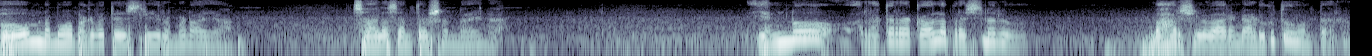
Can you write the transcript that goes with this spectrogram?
ఓం నమో భగవతే శ్రీ రమణాయ. చాలా సంతోషం నాయన. ఎన్నో రకరకాల ప్రశ్నలు మహర్షులు వారిని అడుగుతూ ఉంటారు.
